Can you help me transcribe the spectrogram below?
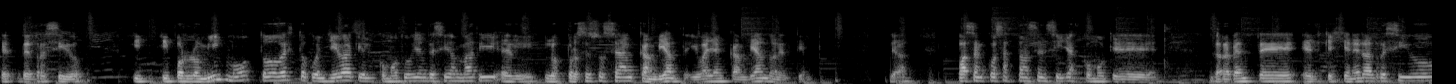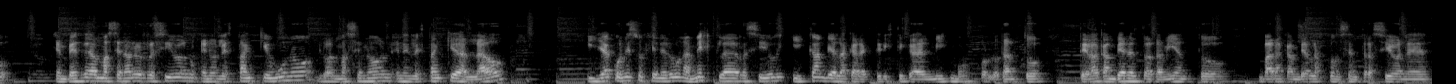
de, del residuo. Y, por lo mismo, todo esto conlleva que, como tú bien decías, Mati, los procesos sean cambiantes y vayan cambiando en el tiempo. ¿ya? Pasan cosas tan sencillas como que de repente el que genera el residuo, en vez de almacenar el residuo en, en el estanque 1, lo almacenó en el estanque de al lado y ya con eso generó una mezcla de residuos y cambia la característica del mismo, por lo tanto te va a cambiar el tratamiento, van a cambiar las concentraciones,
